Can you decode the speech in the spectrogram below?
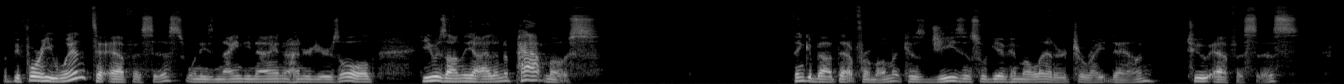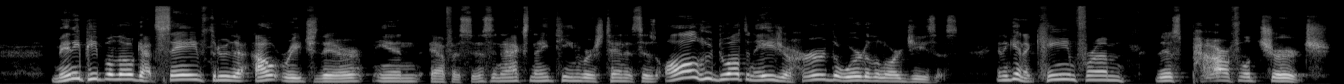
But before he went to Ephesus, when he's 99, 100 years old, he was on the island of Patmos. Think about that for a moment because Jesus will give him a letter to write down to Ephesus. Many people, though, got saved through the outreach there in Ephesus. In Acts 19, verse 10, it says, All who dwelt in Asia heard the word of the Lord Jesus. And again, it came from this powerful church.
